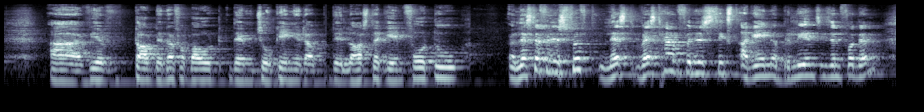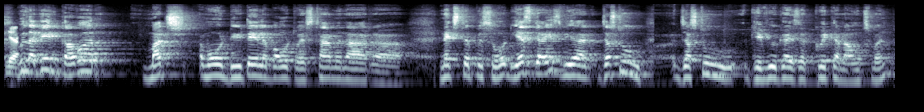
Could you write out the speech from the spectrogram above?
Uh, we have talked enough about them choking it up. They lost the game 4 2. Uh, Leicester finished fifth. West Ham finished sixth. Again, a brilliant season for them. Yeah. We'll again cover much more detail about West Ham in our uh, next episode. Yes, guys, we are just to just to give you guys a quick announcement.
